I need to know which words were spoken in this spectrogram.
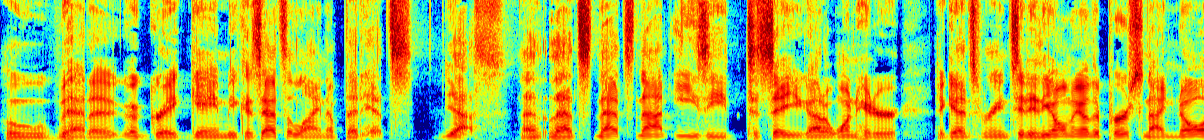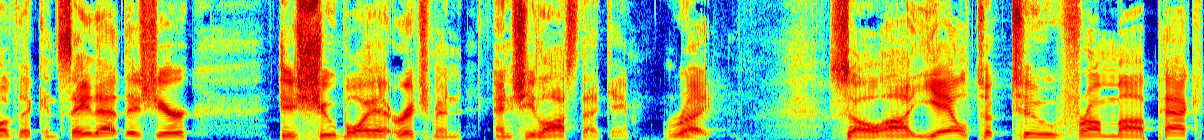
who had a, a, great game because that's a lineup that hits. Yes, that's that's not easy to say. You got a one hitter against Marine City. The only other person I know of that can say that this year is Shoeboy at Richmond, and she lost that game. Right. So uh, Yale took two from uh, Peck.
